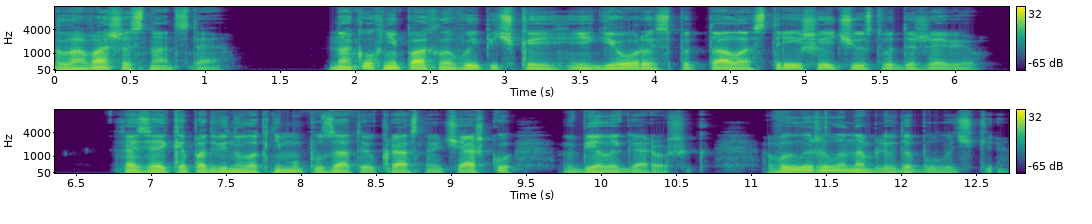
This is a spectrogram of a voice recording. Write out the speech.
Глава 16. На кухне пахло выпечкой, и Геор испытал острейшее чувство дежавю. Хозяйка подвинула к нему пузатую красную чашку в белый горошек, выложила на блюдо булочки.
